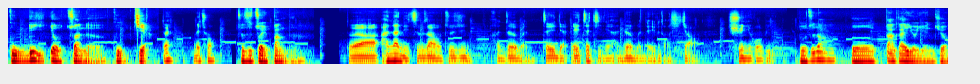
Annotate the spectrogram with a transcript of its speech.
股利又赚了股价，对，没错。这是最棒的，对啊，啊，那你知不知道我最近很热门这一点？哎，这几年很热门的一个东西叫虚拟货币。我知道啊，我大概有研究，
